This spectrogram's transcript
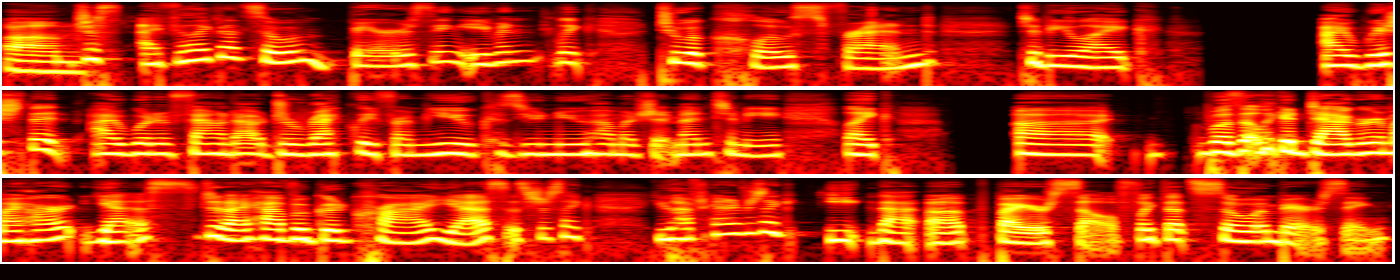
Um Just I feel like that's so embarrassing even like to a close friend to be like I wish that I would have found out directly from you cuz you knew how much it meant to me. Like uh was it like a dagger in my heart? Yes. Did I have a good cry? Yes. It's just like you have to kind of just like eat that up by yourself. Like that's so embarrassing.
